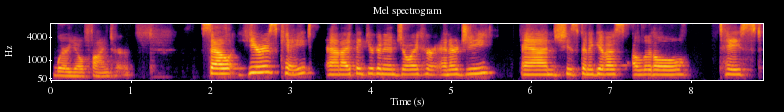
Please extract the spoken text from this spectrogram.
where you'll find her. So here is Kate, and I think you're going to enjoy her energy. And she's going to give us a little taste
